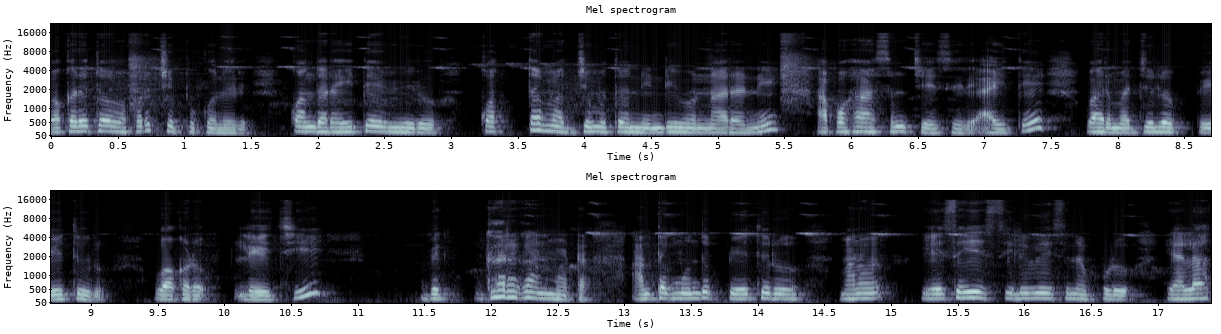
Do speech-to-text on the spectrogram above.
ఒకరితో ఒకరు చెప్పుకొనిరు. కొందరైతే వీరు కొత్త మద్యముతో నిండి ఉన్నారని అపహాసం చేసిరి. అయితే వారి మధ్యలో పేతురు ఒకడు లేచి బిగ్గరగా అనమాట అంతకుముందు పేతురు మనం ఏసయ్య సిలువేసినప్పుడు ఎలా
